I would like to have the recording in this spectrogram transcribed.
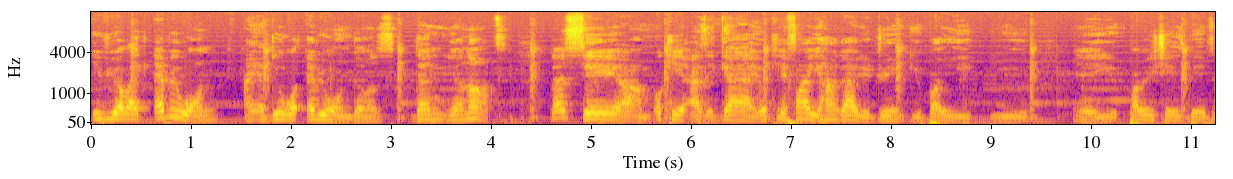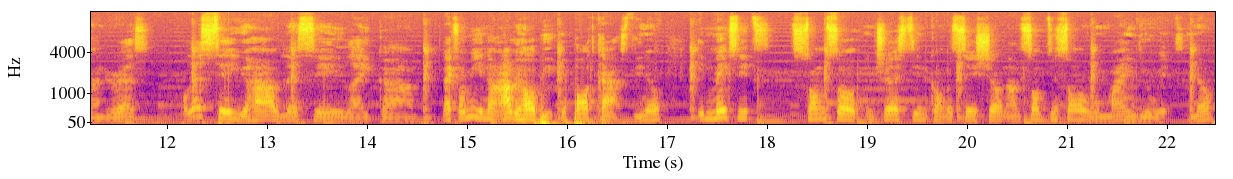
if you're like everyone and you're doing what everyone does, then you're not. Let's say, um, okay, as a guy, okay, fine, you hang out, you drink, you probably you you probably chase babes and the rest. but let's say you have, let's say, like, um, like for me, you know, I have a hobby, a podcast. You know, it makes it some sort of interesting conversation and something someone remind you with. You know,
